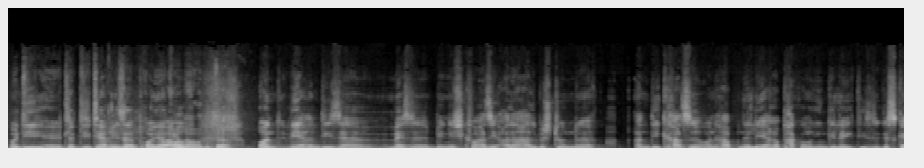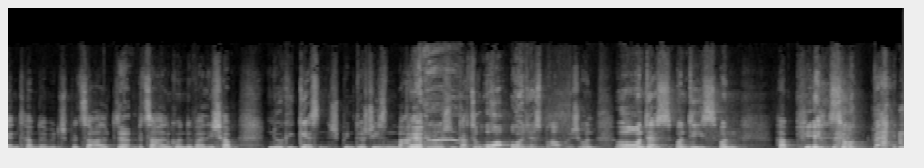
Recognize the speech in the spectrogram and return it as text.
Und die, äh, die Theresa Breuer Genau, auch. ja. Und während dieser Messe bin ich quasi alle halbe Stunde an die Kasse und habe eine leere Packung hingelegt, die sie gescannt haben, damit ich bezahlt, Ja. bezahlen konnte, weil ich habe nur gegessen. Ich bin durch diesen Markt durch und dachte, so, oh, oh, das brauche ich und, oh, und das und dies und habe hier so Berge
